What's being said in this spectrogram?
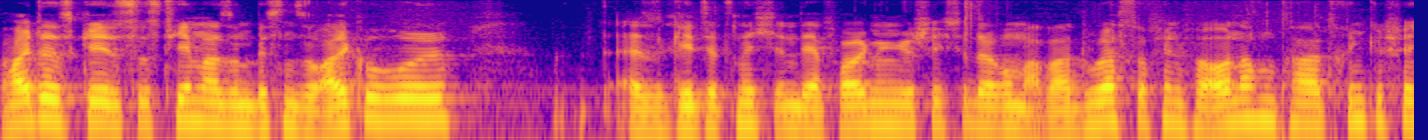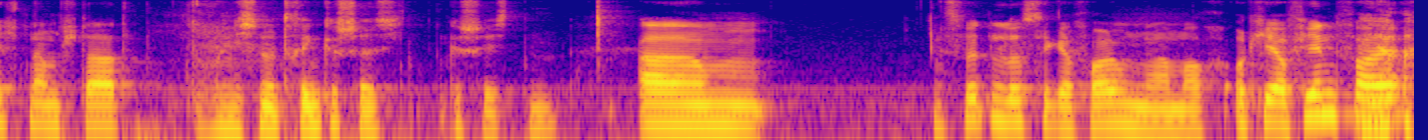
heute ist, geht, ist das Thema so ein bisschen so Alkohol also geht es jetzt nicht in der folgenden Geschichte darum, aber du hast auf jeden Fall auch noch ein paar Trinkgeschichten am Start. Du, nicht nur Trinkgeschichten. Ähm, es wird ein lustiger Folgenname auch. Okay, auf jeden Fall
